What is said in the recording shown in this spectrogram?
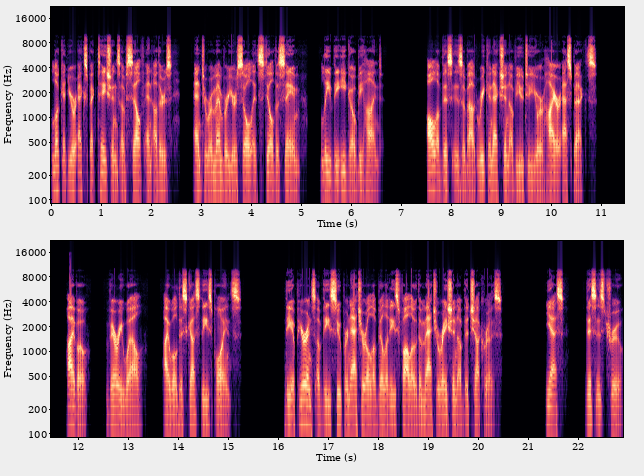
Look at your expectations of self and others, and to remember your soul it's still the same, leave the ego behind. All of this is about reconnection of you to your higher aspects. Ivo, very well, I will discuss these points. The appearance of these supernatural abilities follow the maturation of the chakras. Yes, this is true.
